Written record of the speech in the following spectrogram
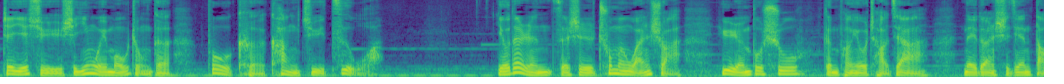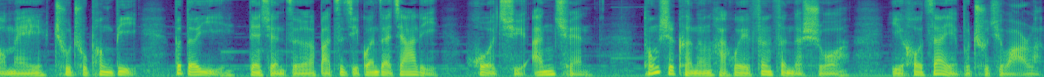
这也许是因为某种的不可抗拒自我。有的人则是出门玩耍，遇人不淑，跟朋友吵架，那段时间倒霉，处处碰壁，不得已便选择把自己关在家里，获取安全，同时可能还会愤愤地说：“以后再也不出去玩了。”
